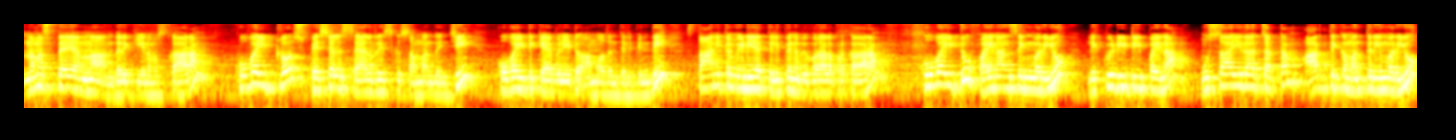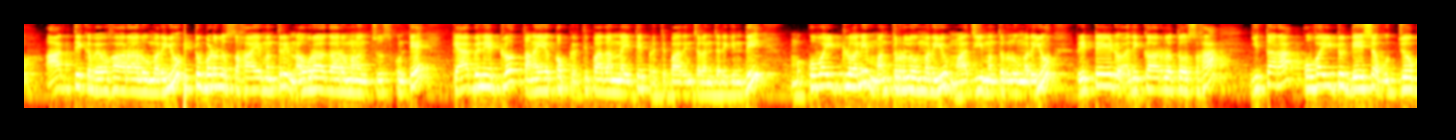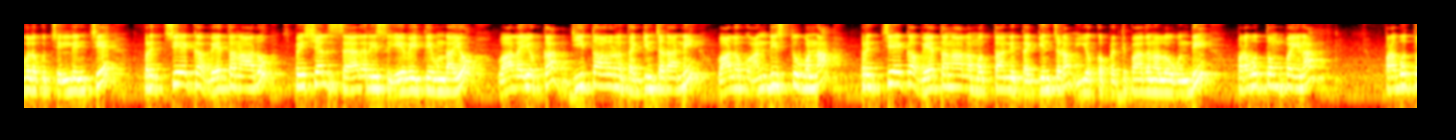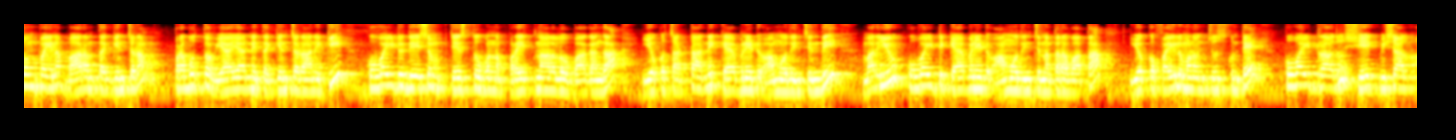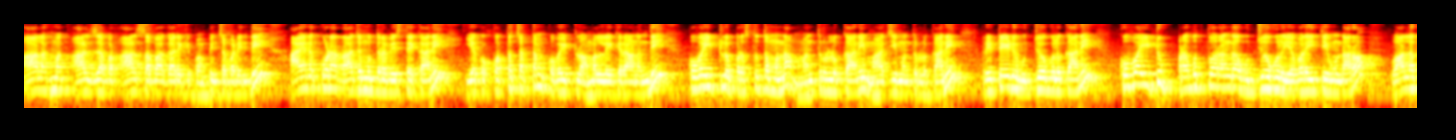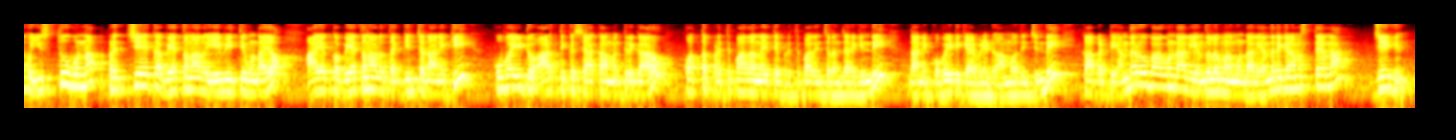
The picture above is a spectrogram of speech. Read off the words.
నమస్తే అన్న అందరికీ నమస్కారం. కువైట్లో స్పెషల్ శాలరీస్కి సంబంధించి కువైట్ కేబినెట్ ఆమోదం తెలిపింది. స్థానిక మీడియా తెలిపిన వివరాల ప్రకారం కువైటు ఫైనాన్సింగ్ మరియు లిక్విడిటీ పైన ముసాయిదా చట్టం ఆర్థిక మంత్రి మరియు ఆర్థిక వ్యవహారాలు మరియు పెట్టుబడుల సహాయ మంత్రి నౌరా గారు మనం చూసుకుంటే క్యాబినెట్లో తన యొక్క ప్రతిపాదన అయితే ప్రతిపాదించడం జరిగింది. కువైట్లోని మంత్రులు మరియు మాజీ మంత్రులు మరియు రిటైర్డ్ అధికారులతో సహా ఇతర కువైటు దేశ ఉద్యోగులకు చెల్లించే ప్రత్యేక వేతనాలు స్పెషల్ శాలరీస్ ఏవైతే ఉన్నాయో వాళ్ళ యొక్క జీతాలను తగ్గించడాన్ని వాళ్ళకు అందిస్తూ ఉన్న ప్రత్యేక వేతనాల మొత్తాన్ని తగ్గించడం ఈ యొక్క ప్రతిపాదనలో ఉంది. ప్రభుత్వం పైన ప్రభుత్వం పైన భారం తగ్గించడం ప్రభుత్వ వ్యయాన్ని తగ్గించడానికి కువైట్ దేశం చేస్తూ ఉన్న ప్రయత్నాలలో భాగంగా ఈ యొక్క చట్టాన్ని కేబినెట్ ఆమోదించింది. మరియు కువైట్ కేబినెట్ ఆమోదించిన తర్వాత ఈ యొక్క ఫైలు మనం చూసుకుంటే కువైట్ రాజు Sheikh Vishal Al Ahmad Al Jaber Al Sabah గారికి పంపించబడింది. ఆయనకు కూడా రాజముద్ర వేస్తే కానీ ఈ యొక్క కొత్త చట్టం కువైట్లో అమల్లోకి రానుంది. కువైట్లో ప్రస్తుతం ఉన్న మంత్రులు కానీ మాజీ మంత్రులు కానీ రిటైర్డ్ ఉద్యోగులు కానీ కువైటు ప్రభుత్వ రంగ ఉద్యోగులు ఎవరైతే ఉన్నారో వాళ్ళకు ఇస్తూ ఉన్న ప్రత్యేక వేతనాలు ఏవైతే ఉన్నాయో ఆ యొక్క వేతనాలు తగ్గించడానికి కువైటు ఆర్థిక శాఖ మంత్రి గారు కొత్త ప్రతిపాదన అయితే ప్రతిపాదించడం జరిగింది. దాన్ని కువైట్ క్యాబినెట్ ఆమోదించింది. కాబట్టి అందరూ బాగుండాలి ఎందులో మనం ఉండాలి. అందరికీ నమస్తే అన్న. జై హింద్.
